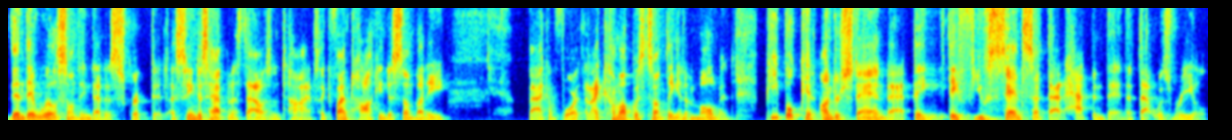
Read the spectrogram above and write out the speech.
than they will something that is scripted. I've seen this happen a thousand times. Like if I'm talking to somebody back and forth and I come up with something in a moment, people can understand that. They they you sense that that happened then, that that was real,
